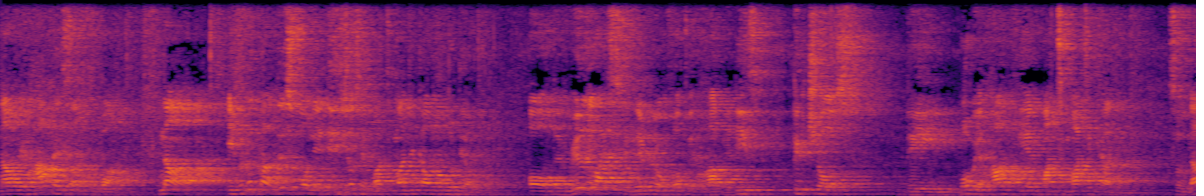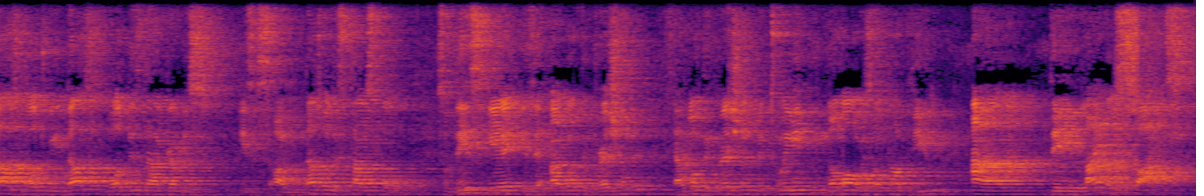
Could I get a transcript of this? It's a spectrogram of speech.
Now we have example one. Now, if you look at this one, it is just a mathematical model of the real life scenario of what we have. It is pictures the what we have here mathematically. So that's what we that's what this diagram is is um, that's what it stands for. So this here is the angle of depression, the angle of depression between the normal horizontal view and the line of sight.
